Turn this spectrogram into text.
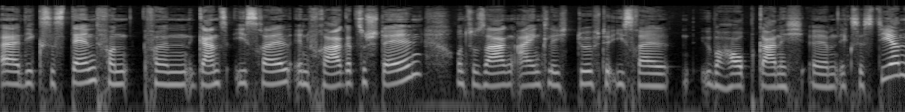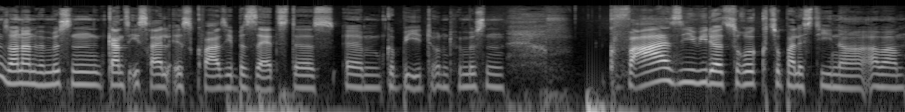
äh, die Existenz von, von ganz Israel in Frage zu stellen und zu sagen, eigentlich dürfte Israel überhaupt gar nicht ähm, existieren, sondern wir müssen, ganz Israel ist quasi besetztes ähm, Gebiet und wir müssen quasi wieder zurück zu Palästina, aber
